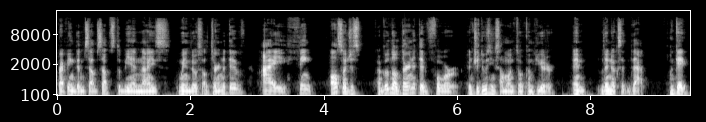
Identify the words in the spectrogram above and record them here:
prepping themselves up to be a nice Windows alternative. I think also just a good alternative for introducing someone to a computer and Linux at that. Okay.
